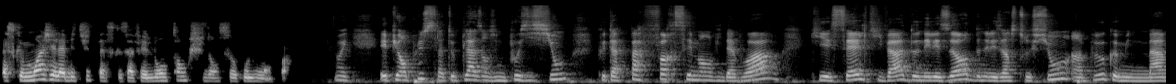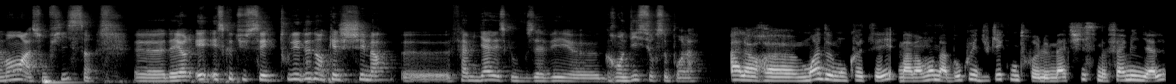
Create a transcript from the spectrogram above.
parce que moi j'ai l'habitude parce que ça fait longtemps que je suis dans ce roulement quoi oui. Et puis en plus, ça te place dans une position que tu n'as pas forcément envie d'avoir, qui est celle qui va donner les ordres, donner les instructions, un peu comme une maman à son fils. Euh, D'ailleurs, est-ce que tu sais, tous les deux, dans quel schéma euh, familial est-ce que vous avez euh, grandi sur ce point-là? Alors euh, moi de mon côté, ma maman m'a beaucoup éduquée contre le machisme familial.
